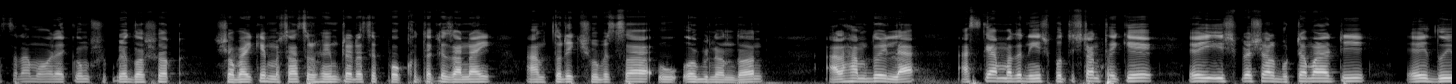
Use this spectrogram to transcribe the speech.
আসসালামু আলাইকুম, সুপ্রিয় দর্শক। সবাইকে মেসাজ রহিম ট্রেডার্সের পক্ষ থেকে জানাই আন্তরিক শুভেচ্ছা ও অভিনন্দন। আলহামদুলিল্লাহ, আজকে আমাদের নিজ প্রতিষ্ঠান থেকে এই স্পেশাল ভুট্টা মারাটি এই দুই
